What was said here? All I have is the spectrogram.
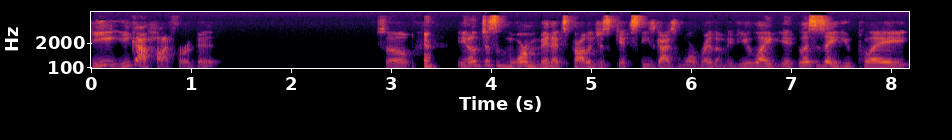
he he got hot for a bit. So yeah. you know, just more minutes probably just gets these guys more rhythm. If you like, let's just say if you play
